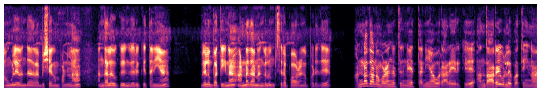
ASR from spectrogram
அவங்களே வந்து அதில் அபிஷேகம் பண்ணலாம். அந்த அளவுக்கு இங்கே இருக்குது தனியாக மேலும் பார்த்தீங்கன்னா அன்னதானங்களும் சிறப்பாக வழங்கப்படுது. அன்னதானம் வழங்குறதுக்குனே தனியாக ஒரு அறை இருக்குது அந்த அறை உள்ள பார்த்தீங்கன்னா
